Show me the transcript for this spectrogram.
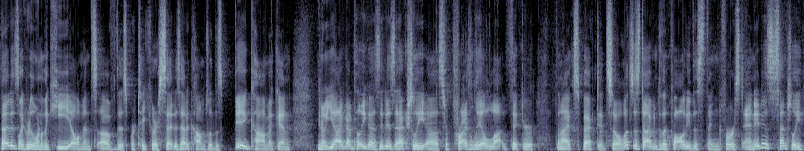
that is like really one of the key elements of this particular set is that it comes with this big comic. And, you know, yeah, I gotta tell you guys, it is actually uh, surprisingly a lot thicker than I expected. So let's just dive into the quality of this thing first. And it is essentially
